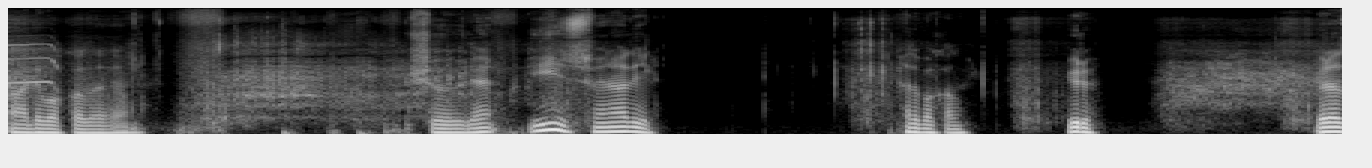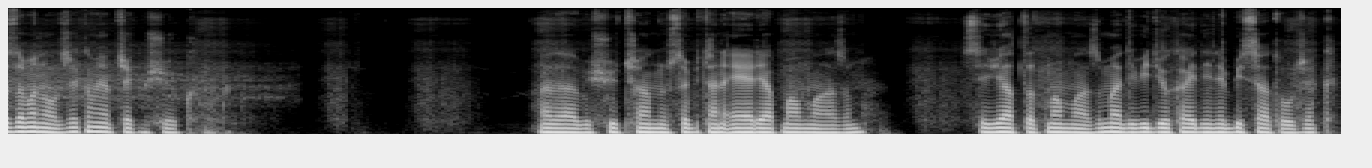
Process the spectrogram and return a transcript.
Hadi bakalım. Şöyle. İyiyiz. Fena değil. Hadi bakalım. Yürü. Biraz zaman alacak ama yapacak bir şey yok. Hadi abi şu Tranus'ta bir tane eğer yapmam lazım. Seviye atlatmam lazım. Hadi video kaydı yine bir saat olacak.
